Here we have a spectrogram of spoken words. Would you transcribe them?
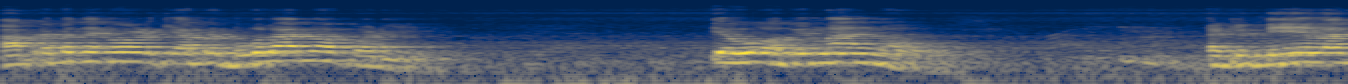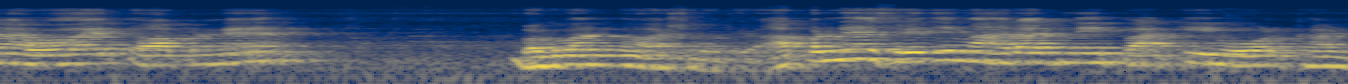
આપણે બધાને ઓળખીએ, આપણે ભૂલા ન પડીએ, એવું અભિમાન ન હોય. એટલે મેવાના હોય તો આપણને ભગવાનનો આશરો થયો. આપણને શ્રીજી મહારાજની પાકી ઓળખાણ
